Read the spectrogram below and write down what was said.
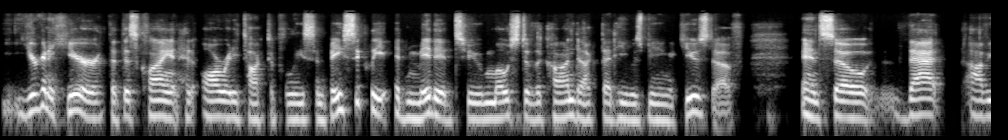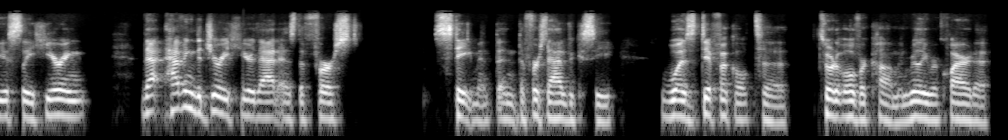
you're going to hear that this client had already talked to police and basically admitted to most of the conduct that he was being accused of. And so that obviously hearing that having the jury hear that as the first statement, then the first advocacy was difficult to sort of overcome and really required a,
